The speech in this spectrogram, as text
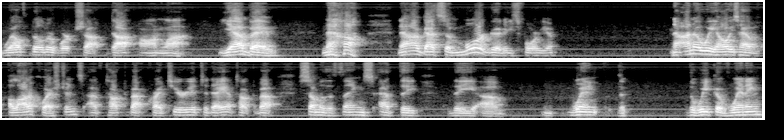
Wealthbuilderworkshop.online. Yeah, babe. Now, now I've got some more goodies for you. Now, I know we always have a lot of questions. I've talked about criteria today. I've talked about some of the things at the the um, the the week of winning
